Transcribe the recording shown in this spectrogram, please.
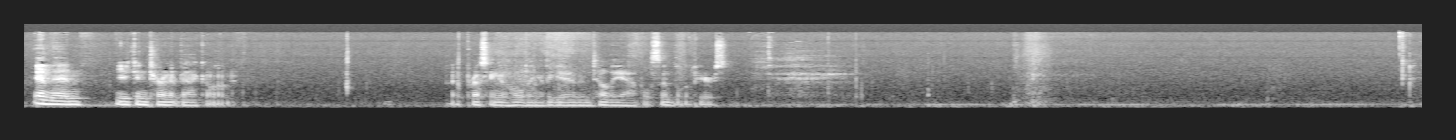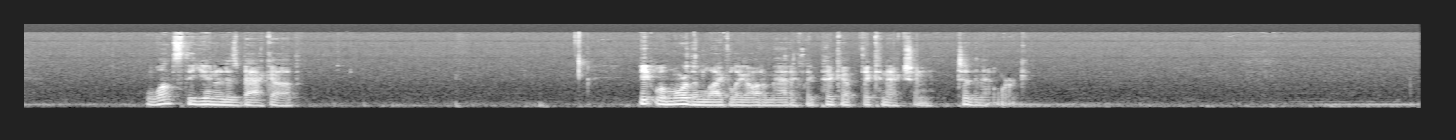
And then you can turn it back on by pressing and holding it again until the Apple symbol appears. Once the unit is back up, it will more than likely automatically pick up the connection to the network.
